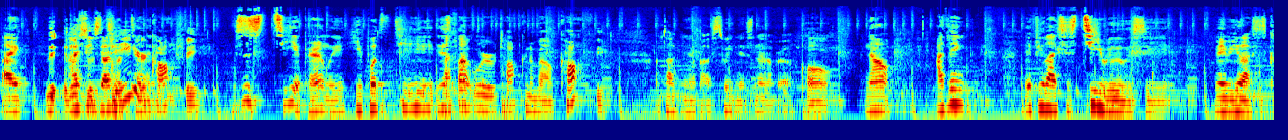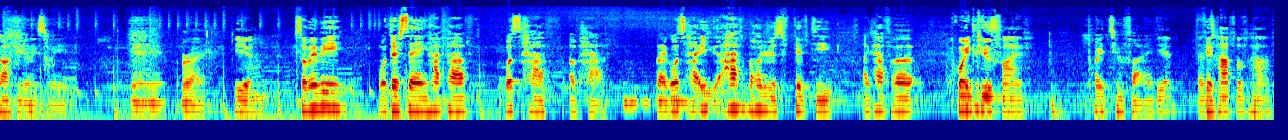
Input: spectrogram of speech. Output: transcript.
Like, Th- I'd This is tea or coffee? This is tea, apparently. He puts tea. I thought we were talking about coffee. I'm talking about sweetness now, bro. Oh. Now, I think if he likes his tea really sweet, maybe he likes his coffee really sweet. You know what I mean? Right. Yeah. So maybe what they're saying, half half. What's half of half? Like, what's half, half of 100 is 50. Like half of a Point two five. 0.25. Yeah, that's 50. half of half.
